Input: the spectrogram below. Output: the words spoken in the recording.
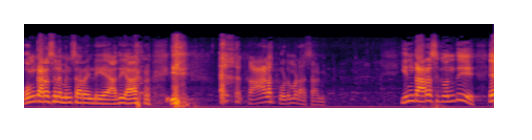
உங்க அரசுல மின்சாரம் இல்லையே அது யார்? கால கொடுமடா சாமி. இந்த அரசுக்கு வந்து ஏ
